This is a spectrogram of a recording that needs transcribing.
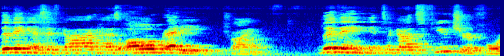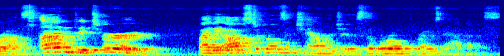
Living as if God has already triumphed. Living into God's future for us, undeterred by the obstacles and challenges the world throws at us.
